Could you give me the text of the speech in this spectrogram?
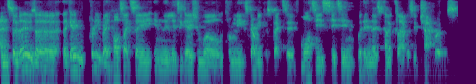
And so those are they're getting pretty red hot, I'd say, in the litigation world from an e-discovery perspective. What is sitting within those kind of collaborative chat rooms?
